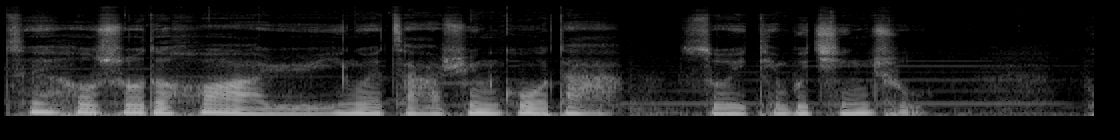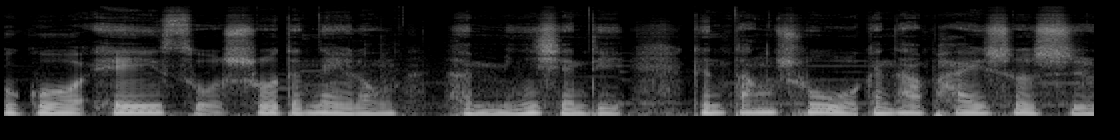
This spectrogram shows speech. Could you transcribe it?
最后说的话语因为杂讯过大，所以听不清楚。不过 A 所说的内容很明显地跟当初我跟他拍摄时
